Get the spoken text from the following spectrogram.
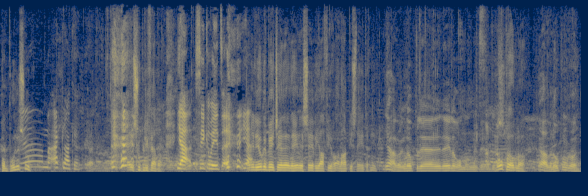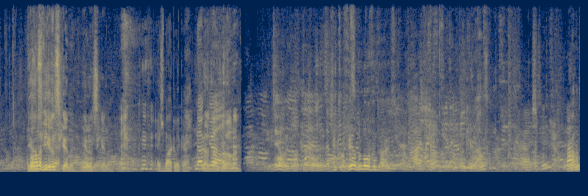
pompoenensoep. Ja, maar echt lekker. Ja. En je soepliefhebber? Ja, zeker weten. ja. En jullie ook een beetje de hele serie af hier voor alle hapjes te eten, of niet? Ja, we lopen de, de hele ronde ongeveer. Dus... Lopen ook nog? Ja, we lopen gewoon. Hier, in, hier in Schinnen. Hier okay. in Schinnen. En smakelijk hè? Dankjewel. Ja, dankjewel Mooi, dat uh, ziet er veelbelovend uit. Dankjewel. Alsjeblieft. We gaan hem,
